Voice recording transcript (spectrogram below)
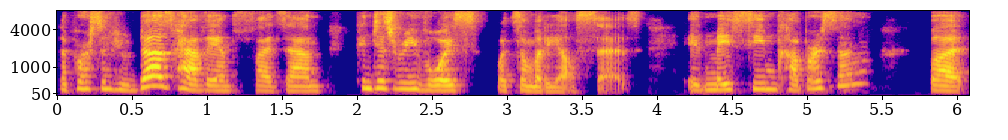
the person who does have the amplified sound can just revoice what somebody else says. It may seem cumbersome but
